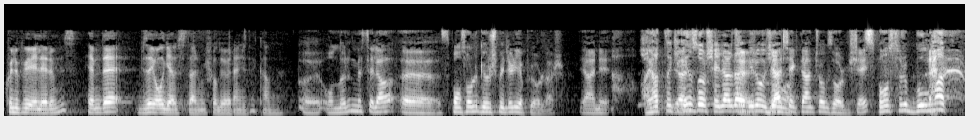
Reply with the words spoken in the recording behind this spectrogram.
kulüp üyelerimiz hem de bize yol göstermiş oluyor öğrenci dekanlığı. Ee, Onların mesela e, sponsorluk görüşmeleri yapıyorlar. Yani Hayattaki Yani- en zor şeylerden evet, biri hocam o. gerçekten çok zor bir şey. Sponsoru bulmak,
